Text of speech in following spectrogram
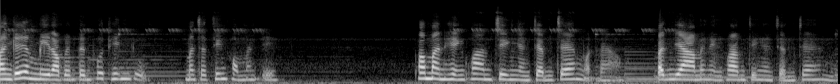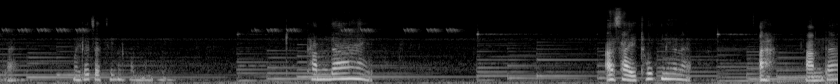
มันก็ยังมีเราเป็นเป็นผู้ทิ้งอยู่ มันจะทิ้งของมันเอง เพราะมันเห็นความจริงอย่างแจ่มแจ้งหมดแล้ว ปัญญามันเห็นความจริงอย่างแจ่มแจ้งหมดแล้ว มันก็จะทิ้งของมันเองทำได้ อาศัยทุกนี่แหละ อะทำได้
